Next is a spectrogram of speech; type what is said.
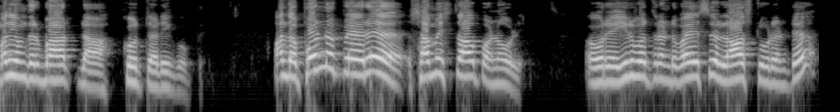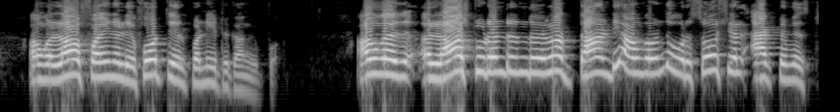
மதியம் தர்பார் டா கூத்தடி கோப்பு. அந்த பொண்ணு பேரு சமிஸ்தா பனோலி ஒரு இருபத்தி ரெண்டு வயசு லா ஸ்டூடெண்ட்டு அவங்க law final year fourth year பண்ணிட்டு இருக்காங்க இப்போ. அவங்க லா ஸ்டூடெண்ட்ன்றதெல்லாம் தாண்டி அவங்க வந்து ஒரு சோஷியல் ஆக்டிவிஸ்ட்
